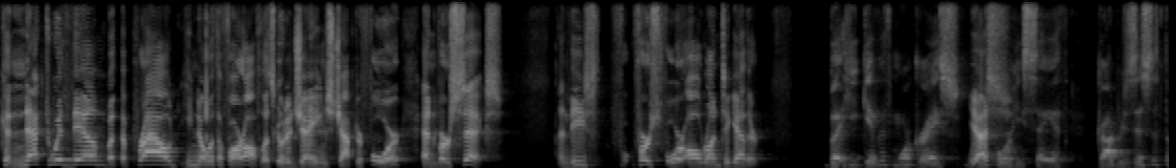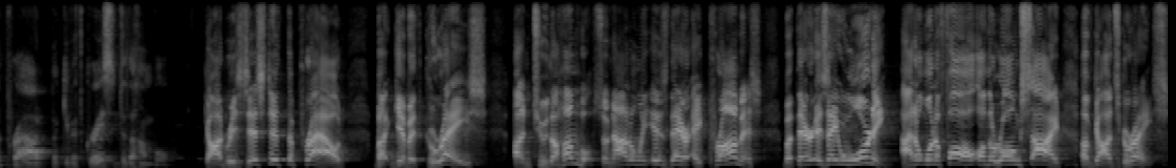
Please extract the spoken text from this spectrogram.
connect with them, but the proud he knoweth afar off. Let's go to James chapter 4 and verse 6. And these f- first four all run together. But he giveth more grace. Yes. Wherefore he saith, God resisteth the proud, but giveth grace unto the humble. God resisteth the proud, but giveth grace unto the humble. So not only is there a promise, but there is a warning. I don't want to fall on the wrong side of God's grace.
